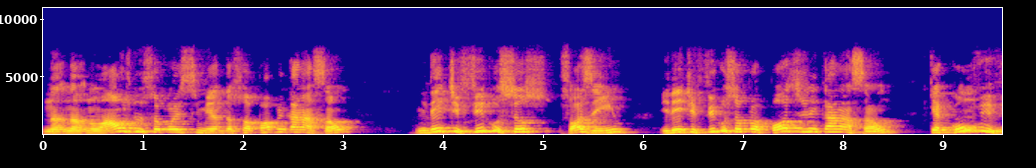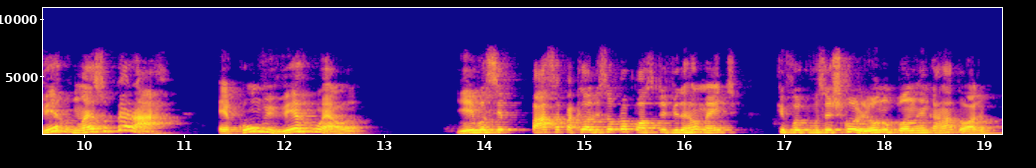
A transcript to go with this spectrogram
no, auge do seu conhecimento, da sua própria encarnação, identifica o seu, sozinho, identifica o seu propósito de encarnação, que é conviver, não é superar, é conviver com ela. E aí você passa para aquilo ali seu propósito de vida realmente, que foi o que você escolheu no plano reencarnatório.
